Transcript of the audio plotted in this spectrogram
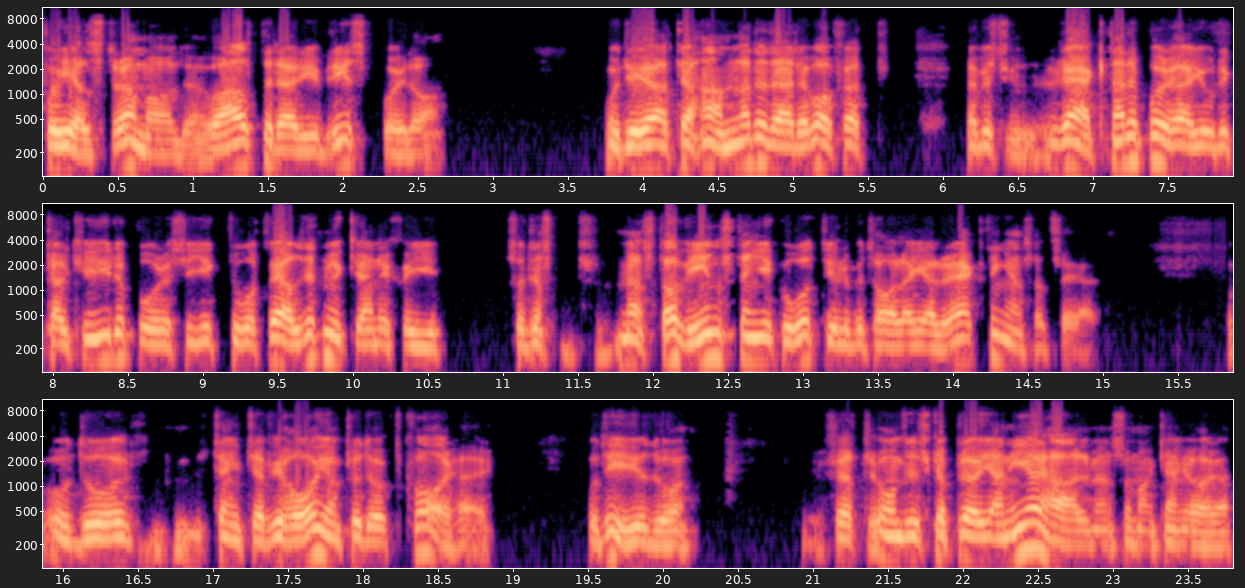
få elström av det. Och allt det där är ju brist på idag. Och det att jag hamnade där, det var för att när vi räknade på det här, gjorde kalkyler på det, så gick det åt väldigt mycket energi. Så det mesta av vinsten gick åt till att betala elräkningen så att säga. Och då tänkte jag, vi har ju en produkt kvar här. Och det är ju då, för att om vi ska plöja ner halmen som man kan göra,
